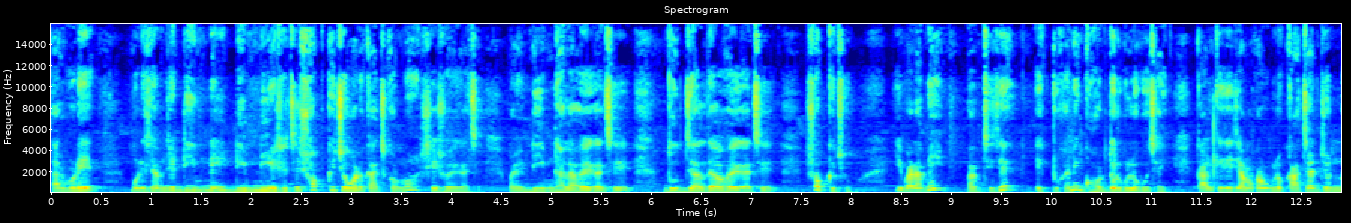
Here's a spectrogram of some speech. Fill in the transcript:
তারপরে বলেছিলাম যে ডিম নেই, ডিম নিয়ে এসেছে সব কিছু আমার কাজকর্ম শেষ হয়ে গেছে। মানে ডিম ঢালা হয়ে গেছে, দুধ জাল দেওয়া হয়ে গেছে সব কিছু এবার আমি ভাবছি যে একটুখানি ঘরদোরগুলো গোছাই। কালকে যে জামাকাপড়গুলো কাচার জন্য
